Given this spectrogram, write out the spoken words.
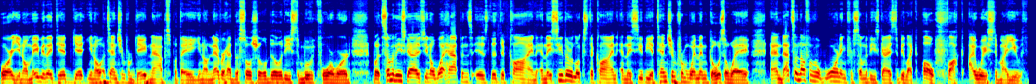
or you know maybe they did get you know attention from dating apps but they you know never had the social abilities to move it forward. But some of these guys you know what happens is the decline and they see their looks decline and they see the attention from women goes away. And that's enough of a warning for some of these guys to be like, oh, fuck, I wasted my youth.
